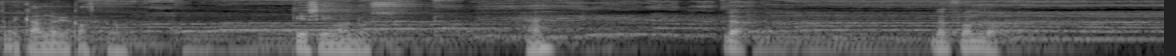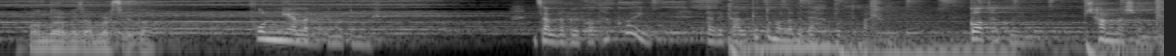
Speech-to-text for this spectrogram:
তুমি কার লগে কথা কও? কে সেই মানুষ? হ্যাঁ? দাও। দাও ফোন দাও। ফোন দাও আমি জানবার চাই দাও ফোন নেওয়া লাগবে না তোমার। যার লগে কথা কই তাহলে কালকে তোমার লগে দেখা করতে পারব। কথা কই না সামনাসামনি।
